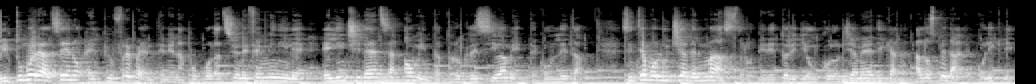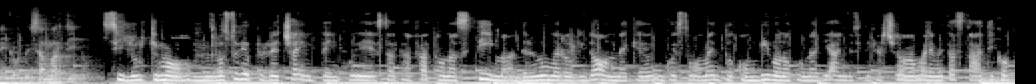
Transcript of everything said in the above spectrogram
Il tumore al seno è il più frequente nella popolazione femminile e l'incidenza aumenta progressivamente con l'età. Sentiamo Lucia Del Mastro, direttore di oncologia medica all'ospedale Policlinico di San Martino. Sì, l'ultimo, lo studio più recente in cui è stata fatta una stima del numero di donne che in questo momento convivono con una diagnosi di carcinoma mammario metastatico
